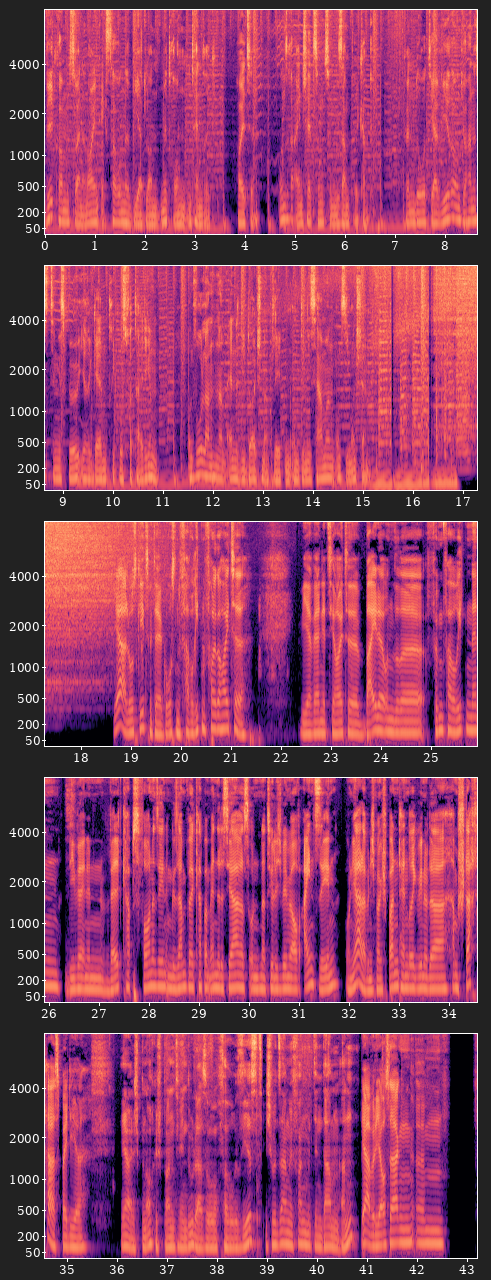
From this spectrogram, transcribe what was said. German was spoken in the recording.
Willkommen zu einer neuen Extrarunde Biathlon mit Ron und Hendrik. Heute unsere Einschätzung zum Gesamtweltcup. Können Dorothea Viera und Johannes Tingesbö ihre gelben Trikots verteidigen? Und wo landen am Ende die deutschen Athleten um Denise Herrmann und Simon Schemm? Ja, los geht's mit der großen Favoritenfolge heute. Wir werden jetzt hier heute beide unsere fünf Favoriten nennen, die wir in den Weltcups vorne sehen, im Gesamtweltcup am Ende des Jahres und natürlich, wen wir auf eins sehen. Und ja, da bin ich mal gespannt, Hendrik, wen du da am Start hast bei dir. Ja, ich bin auch gespannt, wen du da so favorisierst. Ich würde sagen, wir fangen mit den Damen an. Ja, würde ich auch sagen. Ähm,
